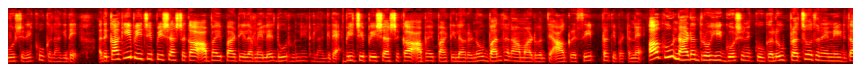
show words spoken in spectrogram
ಘೋಷಣೆ ಕೂಗಲಾಗಿದೆ. ಅದಕ್ಕಾಗಿ ಬಿಜೆಪಿ ಶಾಸಕ ಅಭಯ್ ಪಾಟೀಲ ಮೇಲೆ ದೂರು ನೀಡಲಾಗಿದೆ. ಬಿಜೆಪಿ ಶಾಸಕ ಅಭಯ್ ಪಾಟೀಲ್ ಅವರನ್ನು ಬಂಧನ ಮಾಡುವಂತೆ ಆಗ್ರಹಿಸಿ ಪ್ರತಿಭಟನೆ. ಹಾಗೂ ನಾಡದ್ರೋಹಿ ಘೋಷಣೆ ಕೂಗಲು ಪ್ರಚೋದನೆ ನೀಡಿದ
